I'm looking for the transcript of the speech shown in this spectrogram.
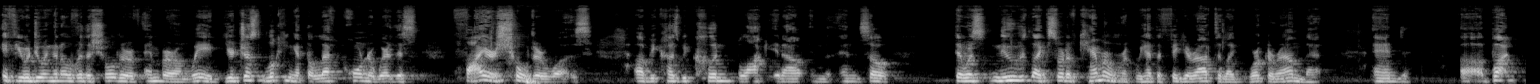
if you were doing an over the shoulder of ember on wade you're just looking at the left corner where this fire shoulder was uh, because we couldn't block it out the, and so there was new like sort of camera work we had to figure out to like work around that and uh, but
